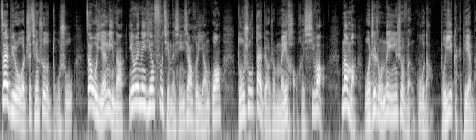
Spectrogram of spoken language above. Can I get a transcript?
再比如我之前说的读书，在我眼里呢，因为那天父亲的形象和阳光，读书代表着美好和希望，那么我这种内因是稳固的，不易改变的。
